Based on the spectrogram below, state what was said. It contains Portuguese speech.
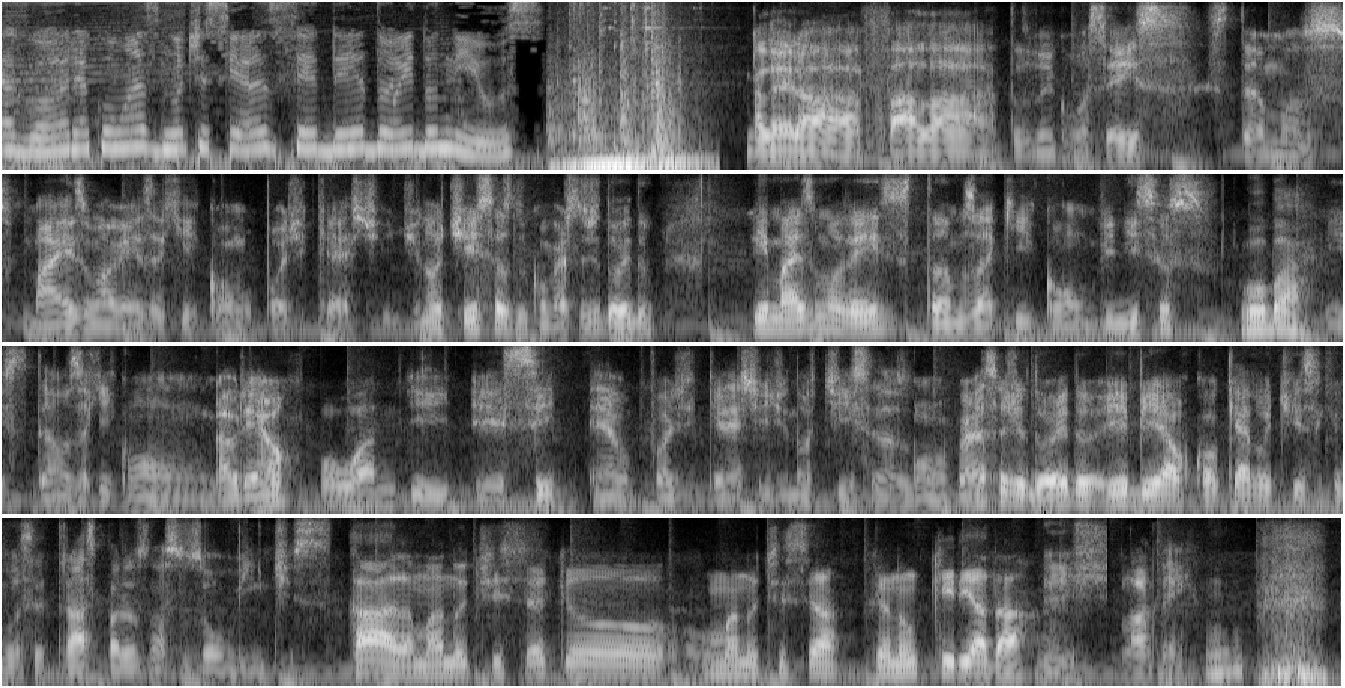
agora com as notícias CD Doido News. Galera, fala, tudo bem com vocês? Estamos mais uma vez aqui com o podcast de notícias do Conversa de Doido. E mais uma vez estamos aqui com Vinícius. Oba! Estamos aqui com Gabriel. Boa. E esse é o podcast de notícias Conversa de Doido. E Biel, qual que é a notícia que você traz para os nossos ouvintes? Cara, uma notícia que eu. Uma notícia que eu não queria dar. Ixi, lá vem.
